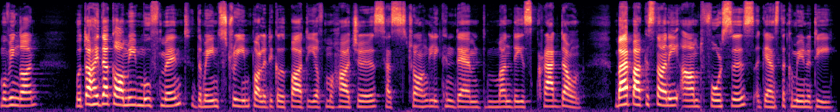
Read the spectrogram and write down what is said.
Moving on, Muttahida Qawmi Movement, the mainstream political party of Muhajirs, has strongly condemned Monday's crackdown by Pakistani armed forces against the community.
